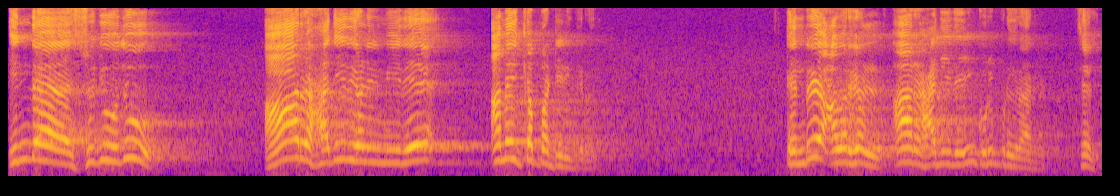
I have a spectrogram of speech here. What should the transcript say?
இந்த சுஜூது ஆறு ஹதீதுகளின் மீதே அமைக்கப்பட்டிருக்கிறது என்று அவர்கள் ஆறு ஹதீதையும் குறிப்பிடுகிறார்கள். சரி.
